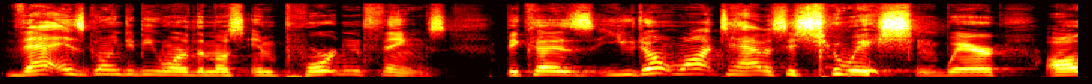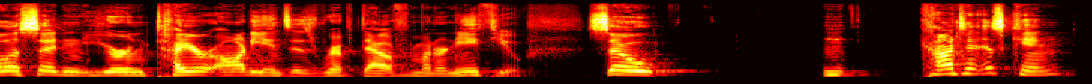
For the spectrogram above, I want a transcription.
that is going to be one of the most important things because you don't want to have a situation where all of a sudden your entire audience is ripped out from underneath you. So, content is king.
